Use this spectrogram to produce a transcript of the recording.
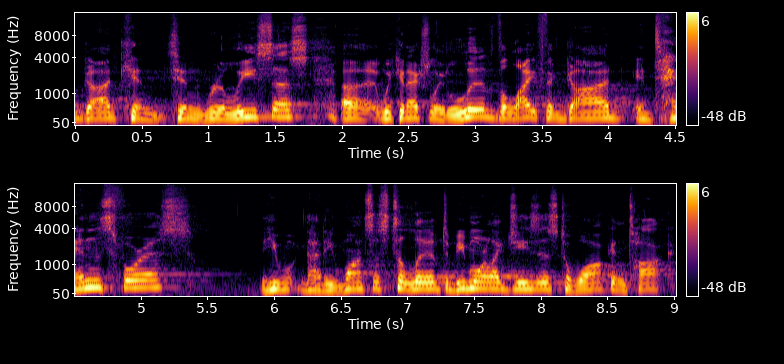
God can, can release us. Uh, we can actually live the life that God intends for us, he, that He wants us to live, to be more like Jesus, to walk and talk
